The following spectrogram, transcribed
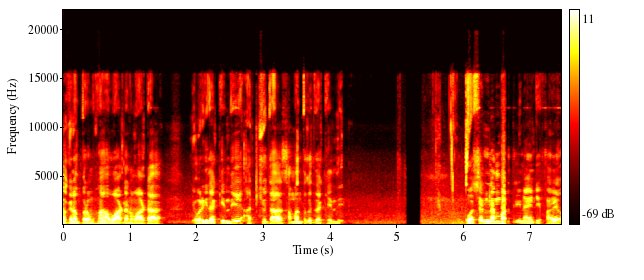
పక్కన బ్రహ్మ అవార్డు అనమాట ఎవరికి దక్కింది? అచ్యుత సమంతకు దక్కింది. Question number three ninety five.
